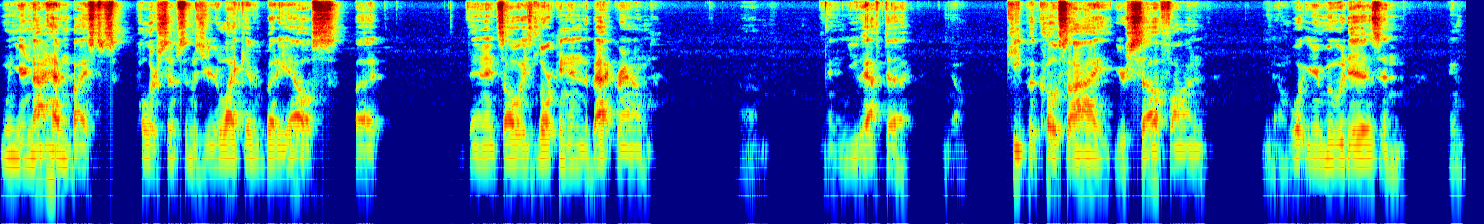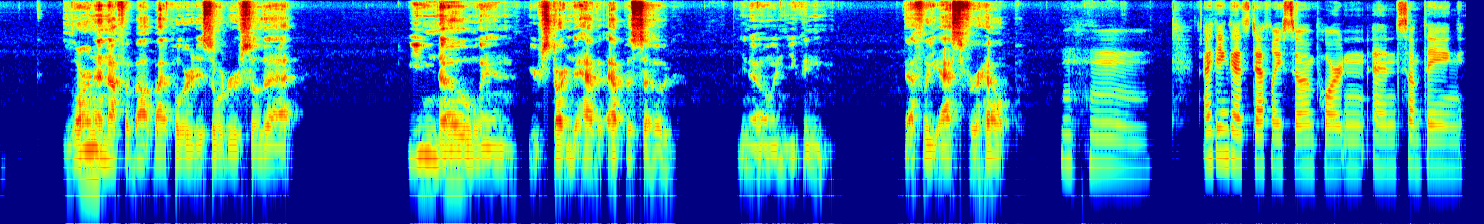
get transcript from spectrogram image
when you're not having bipolar symptoms, you're like everybody else, but then it's always lurking in the background. Um, and you have to, you know, keep a close eye yourself on, you know, what your mood is and, and learn enough about bipolar disorder so that you know when you're starting to have an episode, you know, and you can definitely ask for help. Hmm. I think that's definitely so important and something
